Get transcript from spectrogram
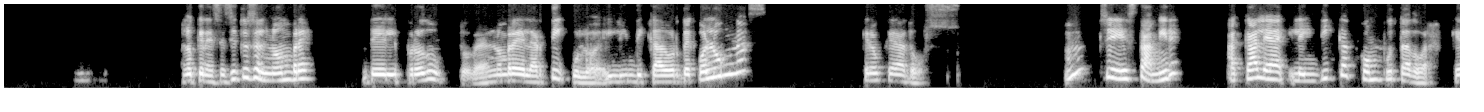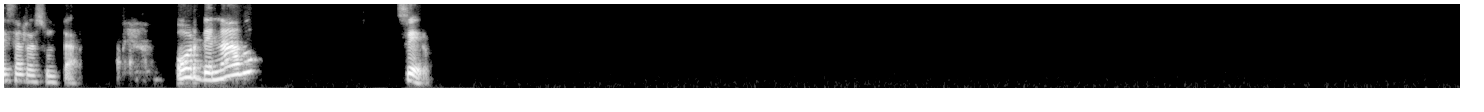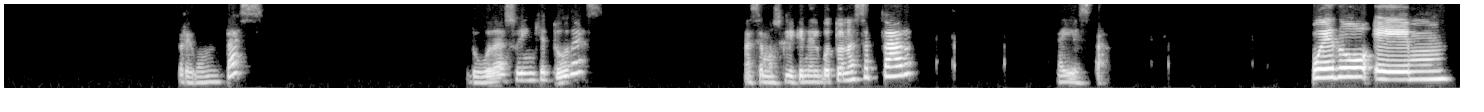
Lo que necesito es el nombre del producto, el nombre del artículo, el indicador de columnas, creo que era dos. ¿Mm? Sí, está, mire, acá le, le indica computadora, que es el resultado. Ordenado, cero. ¿Preguntas? ¿Dudas o inquietudes? Hacemos clic en el botón aceptar. Ahí está. Puedo em,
